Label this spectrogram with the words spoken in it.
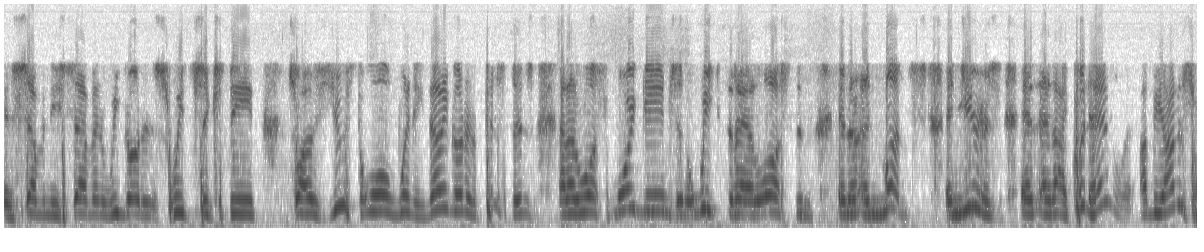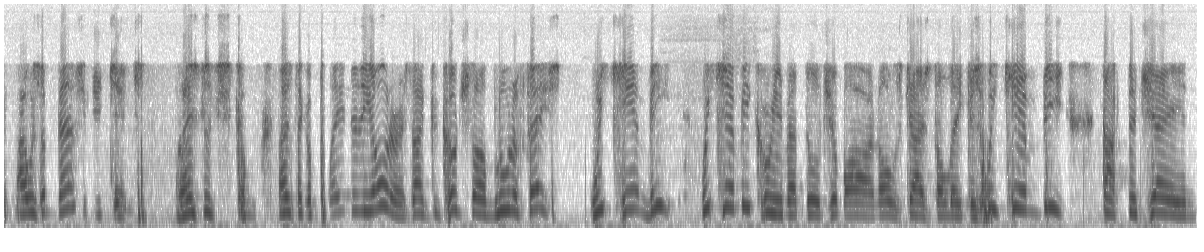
in '77. We go to the Sweet 16. So I was used to all winning. Then I go to the Pistons, and I lost more games in a week than I had lost in, in, in months and years, and, and I couldn't handle it. I'll be honest with you. I was a basket case. I used to, I used to complain to the owner. I could coach I'm blue in the face. We can't beat. We can't beat Kareem Abdul-Jabbar and all those guys, the Lakers. We can't beat Dr. J and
